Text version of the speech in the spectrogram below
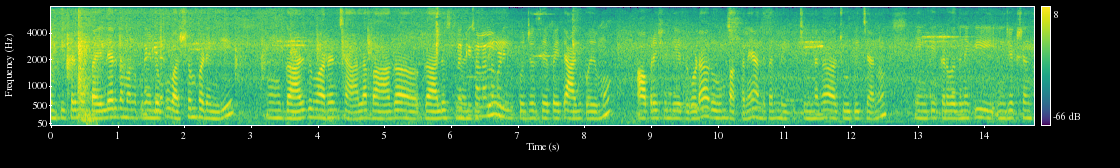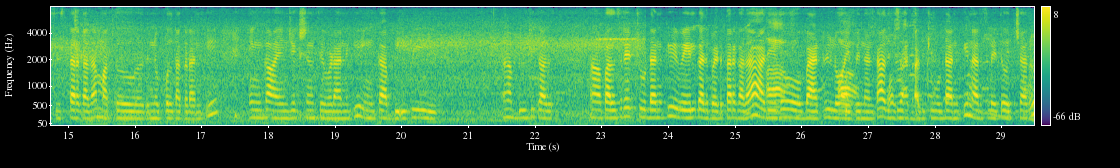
ఇంక ఇక్కడ మేము బయలుదేరదాం అనుకునే లోపు వర్షం పడింది. గాలి ద్వారా చాలా బాగా గాలి వస్తుందని చెప్పి కొంచెం సేపు అయితే ఆగిపోయాము. ఆపరేషన్ థియేటర్ కూడా రూమ్ పక్కనే. అందుకని మీకు చిన్నగా చూపించాను. ఇంక ఇక్కడ వదినకి ఇంజెక్షన్స్ ఇస్తారు కదా మత్తు నొప్పులు తగ్గడానికి. ఇంకా ఇంజెక్షన్స్ ఇవ్వడానికి ఇంకా బీపీ బీపీ కాదు పల్స్ రేట్ చూడడానికి వేలుకి అది పెడతారు కదా అదేదో బ్యాటరీ లో అయిపోయిందంట అది చూ అది చూడడానికి నర్సులు అయితే వచ్చారు.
